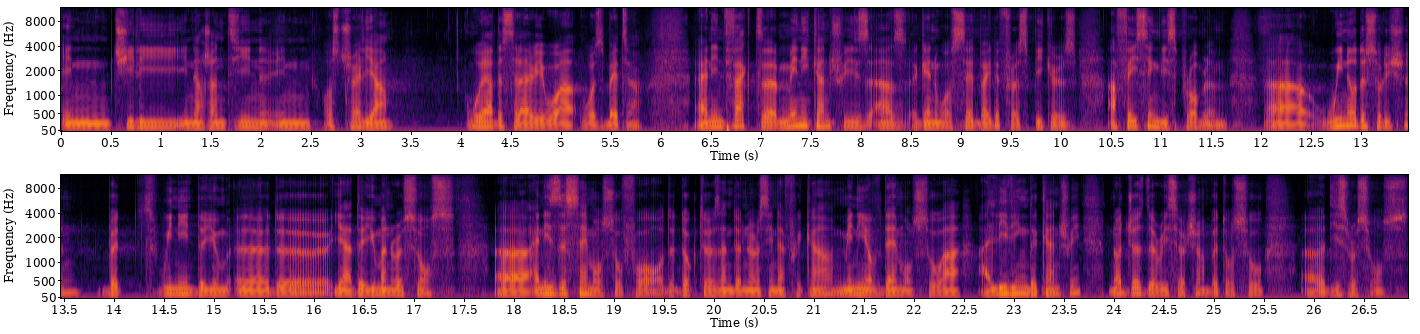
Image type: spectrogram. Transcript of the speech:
in Chile, in Argentina, in Australia where the salary wa was better. And in fact, uh, many countries, as again was said by the first speakers, are facing this problem. Uh, we know the solution, but we need the, hum uh, the, yeah, the human resource uh, and it's the same also for the doctors and the nurses in Africa. Many of them also are, are leaving the country, not just the researcher, but also uh, this resource.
